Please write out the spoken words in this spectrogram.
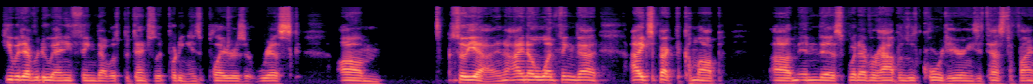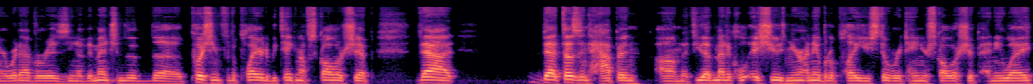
he would ever do anything that was potentially putting his players at risk. Um, so yeah and i know one thing that i expect to come up um, in this whatever happens with court hearings and testifying or whatever is you know they mentioned the, the pushing for the player to be taken off scholarship that that doesn't happen. Um, if you have medical issues and you're unable to play, you still retain your scholarship anyway.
